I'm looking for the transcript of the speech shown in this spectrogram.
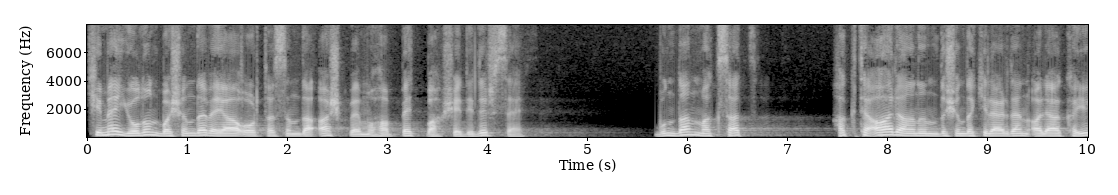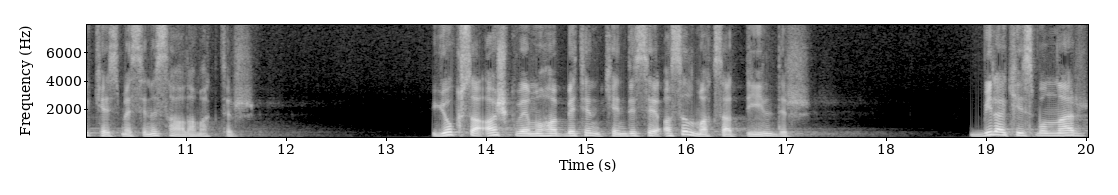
Kime yolun başında veya ortasında aşk ve muhabbet bahşedilirse, bundan maksat Hak Teâlâ'nın dışındakilerden alakayı kesmesini sağlamaktır. Yoksa aşk ve muhabbetin kendisi asıl maksat değildir. Bilakis bunlar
